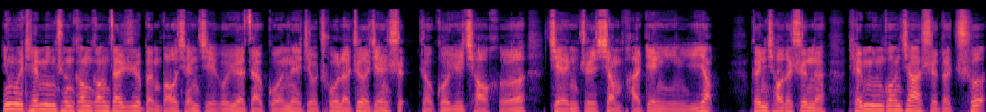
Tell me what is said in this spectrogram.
因为田明成刚刚在日本保险几个月，在国内就出了这件事，这过于巧合，简直像拍电影一样。更巧的是呢，田明光驾驶的车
